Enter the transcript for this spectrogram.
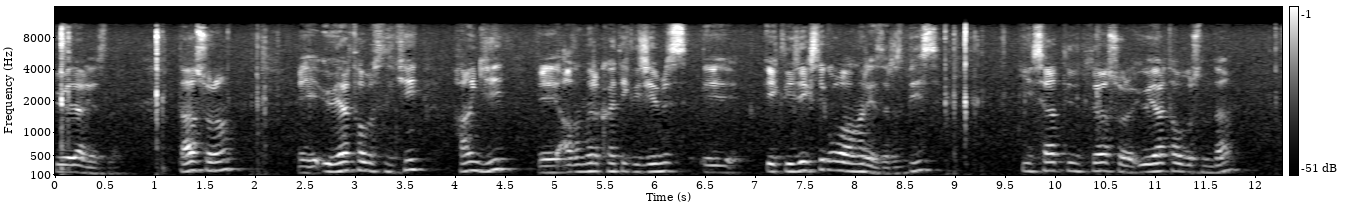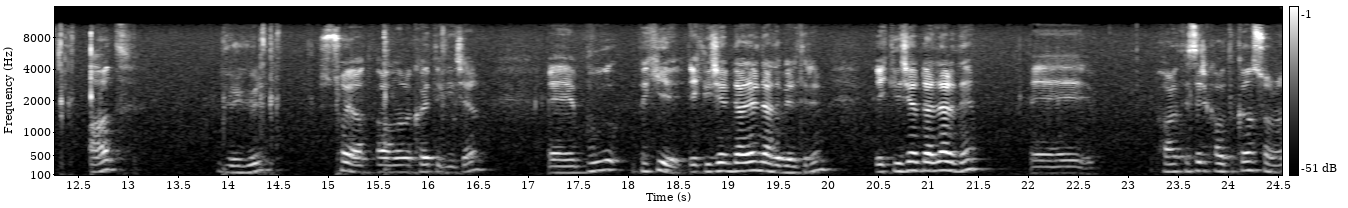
Üyeler yazılır. Daha sonra e, üyeler tablosundaki hangi e, alanlara kayıt ekleyeceğimiz e, ekleyeceksek o alanları yazarız. Biz insert dedikten sonra üyeler tablosunda ad virgül soyad alanlara kayıt ekleyeceğim. E, bu peki ekleyeceğim değerleri nerede belirtirim? Ekleyeceğim değerler de e, parantezleri kapattıktan sonra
